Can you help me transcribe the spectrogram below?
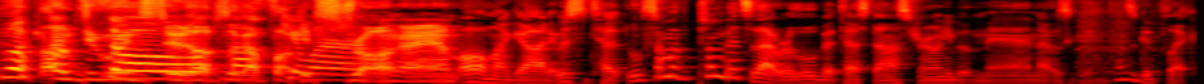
Look, I'm, I'm doing so sit-ups. Look how fucking strong I am." Oh my god, it was te- some of some bits of that were a little bit testosterone but man, that was good. That was a good flick.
